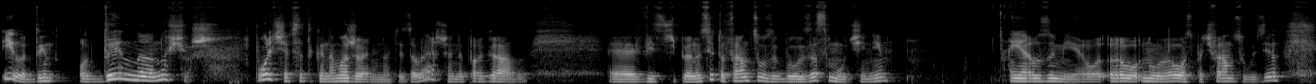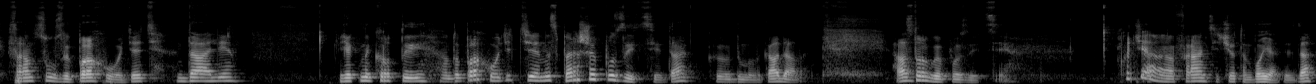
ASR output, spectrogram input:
І один-один. Ну що ж, Польща все-таки на мажорній ноті завершує, не програли е, від чемпіону світу. Французи були засмучені. Я розумію, ро, ро, ну, розпач французів. Французи проходять далі. Як не крути, то проходять не з першої позиції, так? Думали, гадали. А з другої позиції. Хоча Франції, що там боятись, да?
